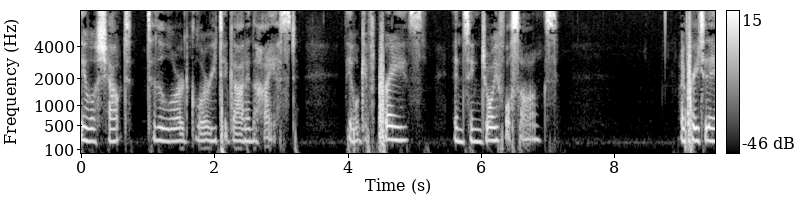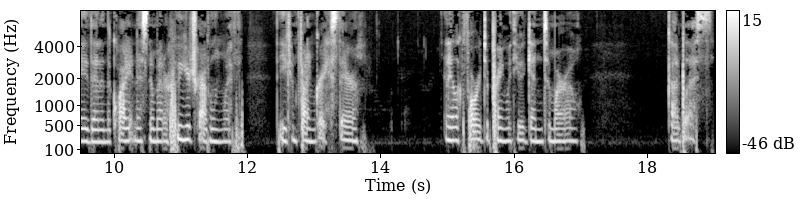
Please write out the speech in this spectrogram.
They will shout to the Lord, Glory to God in the highest. They will give praise and sing joyful songs. I pray today that in the quietness, no matter who you're traveling with, that you can find grace there. And I look forward to praying with you again tomorrow. God bless.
